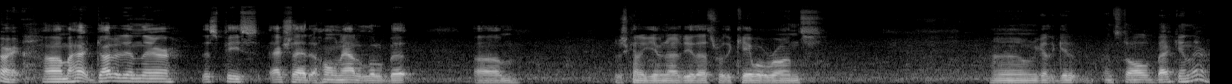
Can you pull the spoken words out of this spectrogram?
Alright, um, I had got it in there. This piece actually had to hone out a little bit. Um, just kind of give an idea, that's where the cable runs. Um, we got to get it installed back in there.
